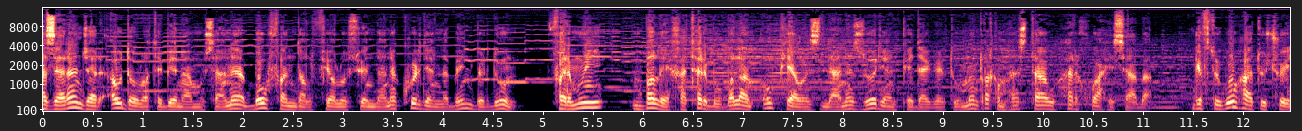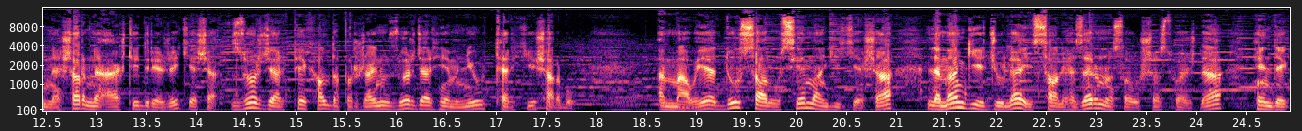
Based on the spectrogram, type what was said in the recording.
هەزاران جار ئەو دەوڵەتە بێناموسانە بەو فەندەڵ فێڵ و سوێندانە کوردیان لە بین بردوون فەرمووی بەڵێ خەتەر بوو بەڵام ئەو پیاوە زلانە زۆریان پێداگرت و من ڕقم هەستا و هەرخوا حیسابە گفتوگۆ هاتو چۆی نەشەر نەئاشتی درێژەی کێشە زۆر جار پێک هەڵدەپڕژین و زۆر جار هێمنی و تەرکی شەڕ بوو ئەم ماوەیە دو ساڵ و سێ مانگی کێشە لە مانگی جولای ساڵی 1960دا هندێک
